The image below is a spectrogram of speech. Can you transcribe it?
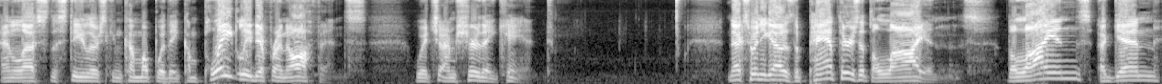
unless the Steelers can come up with a completely different offense, which I'm sure they can't. Next one you got is the Panthers at the Lions. The Lions, again,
